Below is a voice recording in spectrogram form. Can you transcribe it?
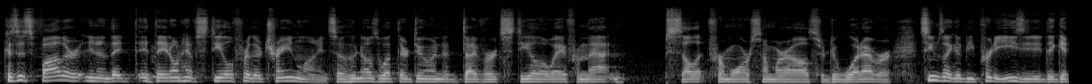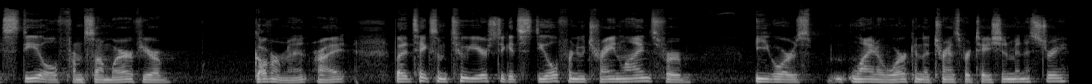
Because his father, you know, they they don't have steel for their train line, so who knows what they're doing to divert steel away from that and sell it for more somewhere else or do whatever. It seems like it'd be pretty easy to get steel from somewhere if you're a government, right? But it takes them two years to get steel for new train lines for Igor's line of work in the transportation ministry.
